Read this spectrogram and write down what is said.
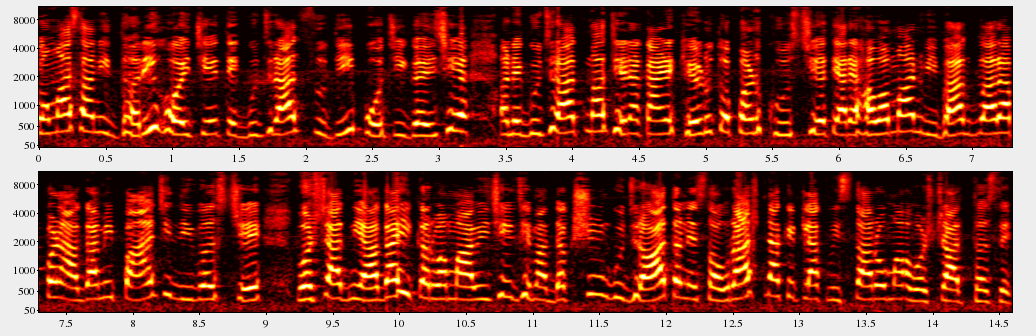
ચોમાસાની ધરી હોય છે તે ગુજરાત સુધી પહોંચી ગઈ છે અને ગુજરાતમાં જેના કારણે ખેડૂતો પણ ખુશ છે. ત્યારે હવામાન વિભાગ દ્વારા પણ આગામી પાંચ દિવસ છે વરસાદની આગાહી કરવામાં આવી છે, જેમાં દક્ષિણ ગુજરાત અને સૌરાષ્ટ્રના કેટલાક વિસ્તારોમાં વરસાદ થશે.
